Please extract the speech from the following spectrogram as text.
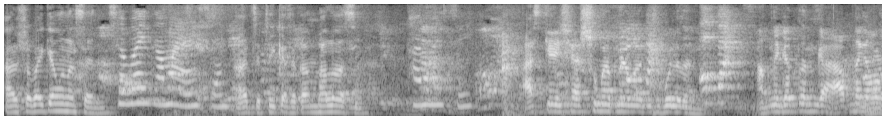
আর সবাই কেমন আছেন? সবাই কেমন আছেন? আচ্ছা ঠিক আছে কারণ ভালো আছি। আজকে এই শেষ সময় আপনি আমার কিছু বলে দেন। আপনি কেতন গা? আপনাকে আমার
